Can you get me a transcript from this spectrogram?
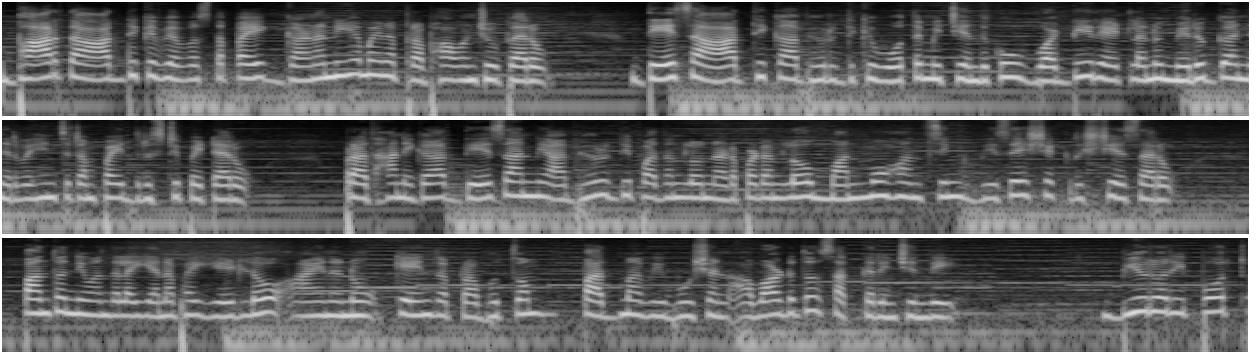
భారత ఆర్థిక వ్యవస్థపై గణనీయమైన ప్రభావం చూపారు. దేశ ఆర్థికాభివృద్ధికి ఊతమిచ్చేందుకు వడ్డీ రేట్లను మెరుగ్గా నిర్వహించడంపై దృష్టి పెట్టారు. ప్రధానిగా దేశాన్ని అభివృద్ధి పదంలో నడపడంలో మన్మోహన్ సింగ్ విశేష కృషి చేశారు. పంతొమ్మిది వందల ఎనభై ఏడులో ఆయనను కేంద్ర ప్రభుత్వం పద్మ విభూషణ్ అవార్డుతో సత్కరించింది. Bureau report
